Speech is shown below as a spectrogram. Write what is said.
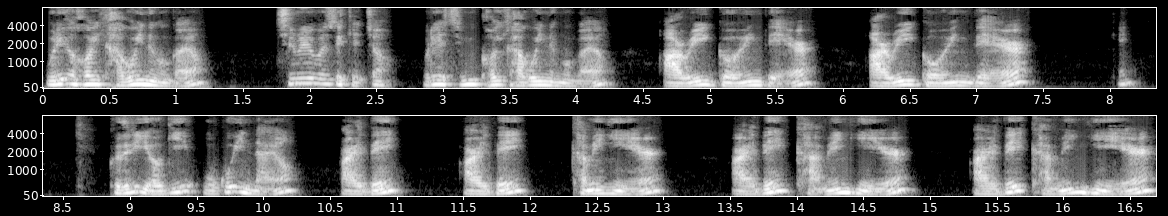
우리가 거기 가고 있는 건가요? 질문해 볼 수 있겠죠? 우리가 지금 거기 가고 있는 건가요? Are we going there? Are we going there? 오케이. 그들이 여기 오고 있나요? Are they? Are they coming here? Are they coming here? Are they coming here?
